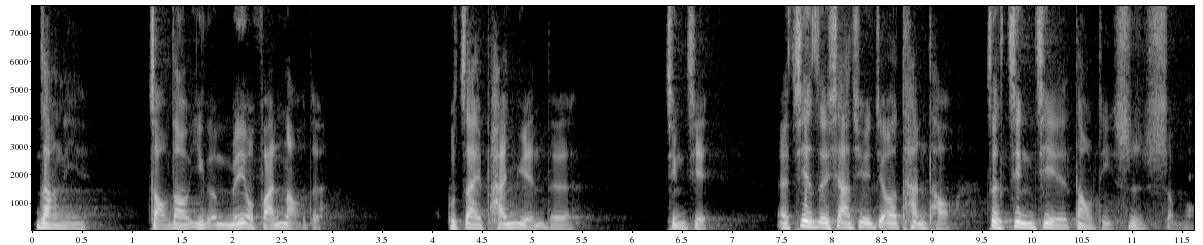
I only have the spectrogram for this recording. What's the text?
让你找到一个没有烦恼的、不再攀缘的境界。呃，接着下去就要探讨这个境界到底是什么。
